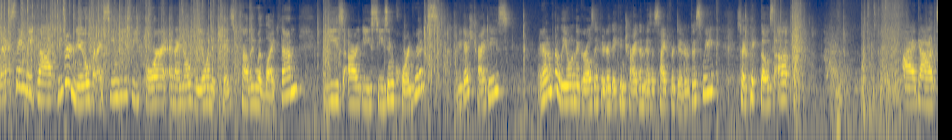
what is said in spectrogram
Next thing we got, these are new, but I've seen these before, and I know Leo and the kids probably would like them. These are the seasoned corn ribs. Have you guys tried these? I got them for Leo and the girls. I figured they can try them as a side for dinner this week. So I picked those up. I got,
